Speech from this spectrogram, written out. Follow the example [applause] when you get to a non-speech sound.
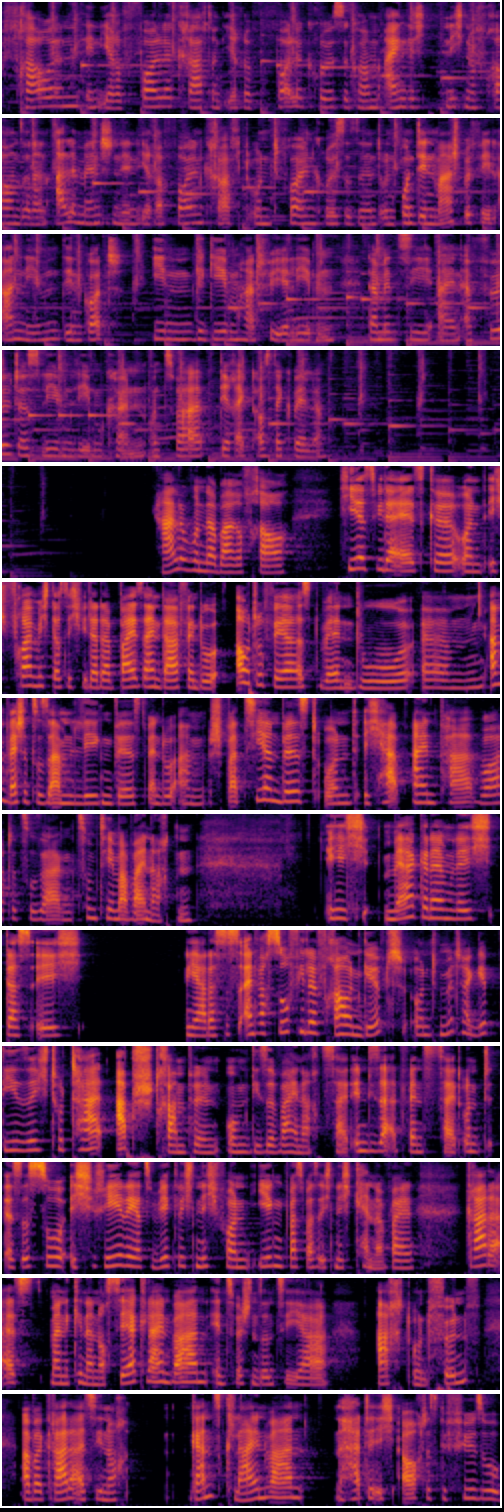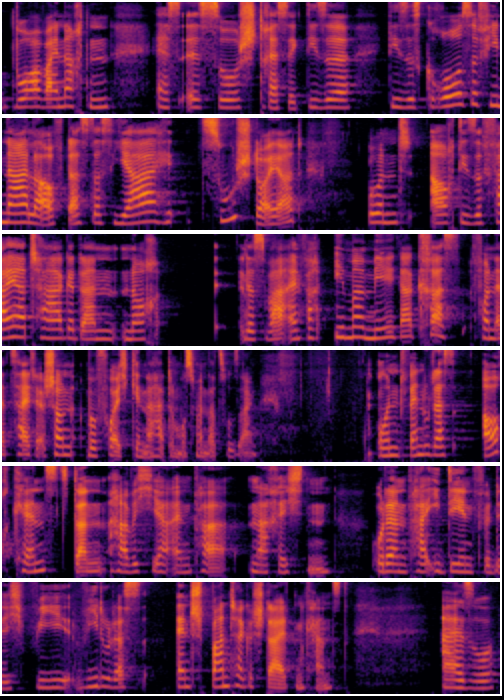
Frauen in ihre volle Kraft und ihre volle Größe kommen. Eigentlich nicht nur Frauen, sondern alle Menschen in ihrer vollen Kraft und vollen Größe sind und, und den Marschbefehl annehmen, den Gott ihnen gegeben hat für ihr Leben, damit sie ein erfülltes Leben leben können. Und zwar direkt aus der Quelle. Hallo wunderbare Frau. Hier ist wieder Elske und ich freue mich, dass ich wieder dabei sein darf, wenn du Auto fährst, wenn du ähm, am Wäsche zusammenlegen bist, wenn du am Spazieren bist. Und ich habe ein paar Worte zu sagen zum Thema Weihnachten. Ich merke nämlich, dass ich ja, dass es einfach so viele Frauen gibt und Mütter gibt, die sich total abstrampeln um diese Weihnachtszeit, in dieser Adventszeit. Und es ist so, ich rede jetzt wirklich nicht von irgendwas, was ich nicht kenne, weil gerade als meine Kinder noch sehr klein waren, inzwischen sind sie ja acht und fünf, aber gerade als sie noch ganz klein waren, hatte ich auch das Gefühl so, boah, Weihnachten, es ist so stressig. Diese, dieses große Finale, auf das das Jahr zusteuert und auch diese Feiertage dann noch, das war einfach immer mega krass von der Zeit her, schon bevor ich Kinder hatte, muss man dazu sagen. Und wenn du das auch kennst, dann habe ich hier ein paar Nachrichten oder ein paar Ideen für dich, wie, wie du das entspannter gestalten kannst. Also,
